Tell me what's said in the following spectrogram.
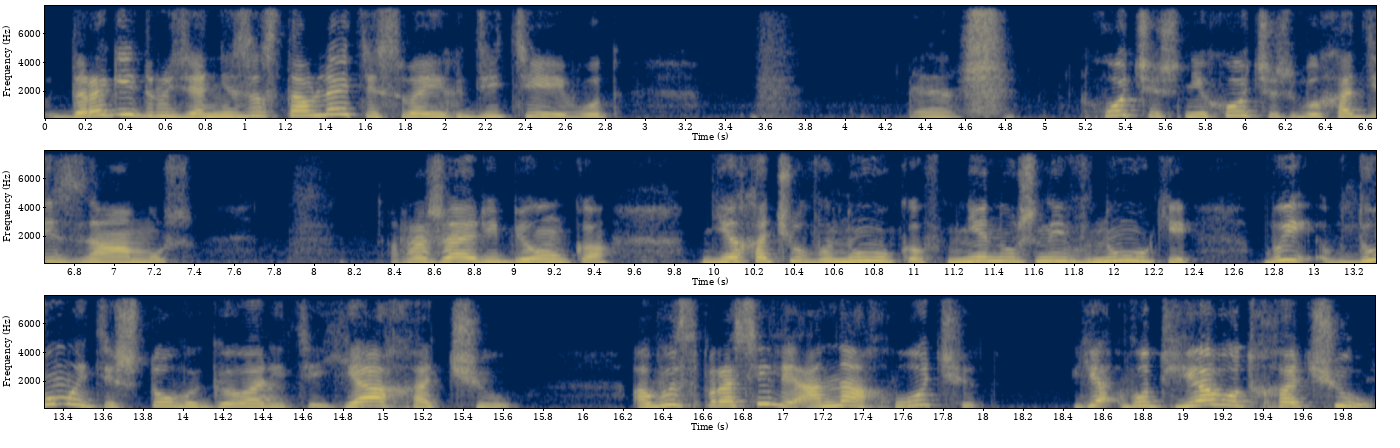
дорогие друзья, не заставляйте своих детей вот э, хочешь, не хочешь, выходи замуж, рожай ребенка, я хочу внуков, мне нужны внуки. Вы вдумайте, что вы говорите. Я хочу. А вы спросили, она хочет. Я, вот я вот хочу.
